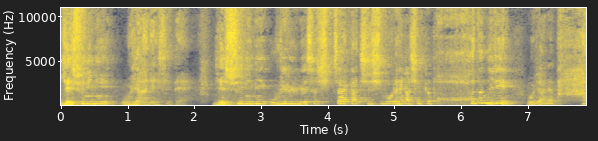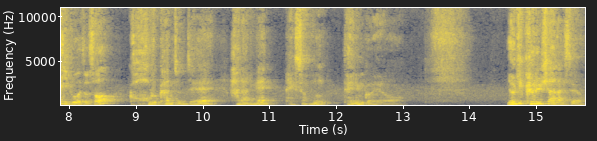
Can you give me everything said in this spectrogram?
예수님이 우리 안에 있을 때, 예수님이 우리를 위해서 십자가 지심으로 행하신 그 모든 일이 우리 안에 다 이루어져서 거룩한 존재, 하나님의 백성이 되는 거예요. 여기 그릇이 하나 있어요.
